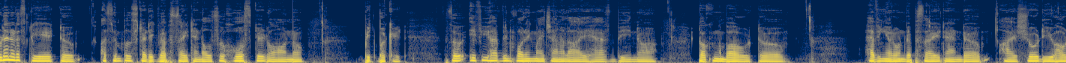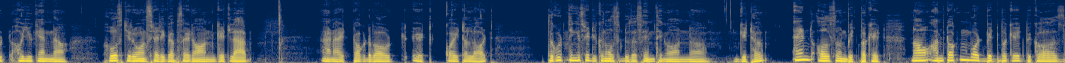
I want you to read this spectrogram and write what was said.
today let us create uh, a simple static website and also host it on uh, Bitbucket. So if you have been following my channel, I have been uh, talking about uh, having your own website and uh, I showed you how, how you can uh, host your own static website on GitLab and I talked about it quite a lot. The good thing is that you can also do the same thing on GitHub and also on Bitbucket. Now I'm talking about Bitbucket because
